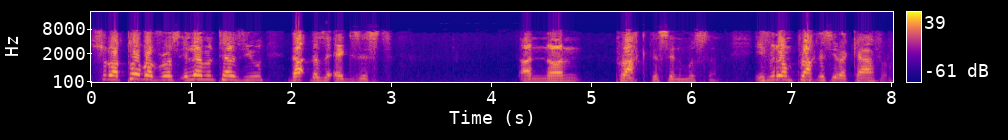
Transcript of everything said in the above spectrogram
Surah Tawbah verse 11 tells you that doesn't exist. A non practicing Muslim. If you don't practice, you're a kafir.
